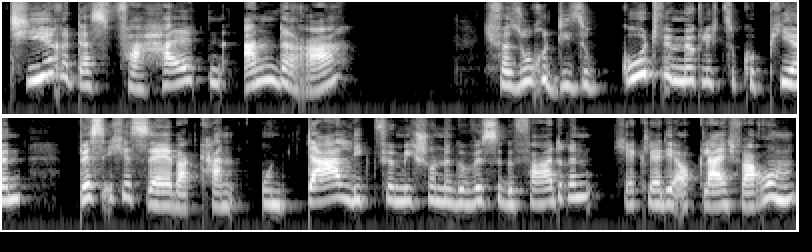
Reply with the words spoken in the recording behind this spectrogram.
imitiere das Verhalten anderer. Ich versuche, die so gut wie möglich zu kopieren, bis ich es selber kann. Und da liegt für mich schon eine gewisse Gefahr drin. Ich erkläre dir auch gleich warum.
